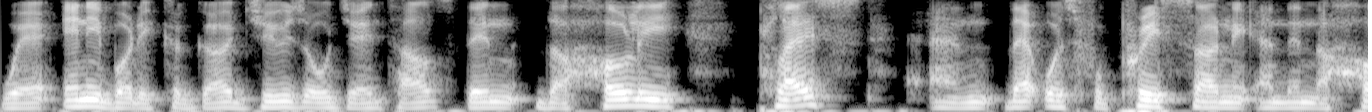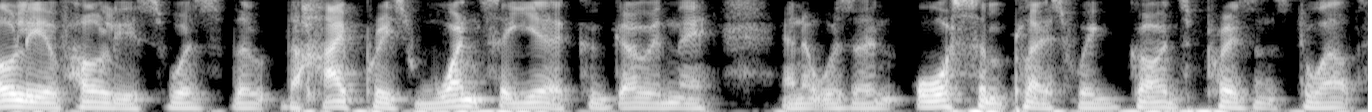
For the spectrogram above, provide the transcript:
where anybody could go, Jews or Gentiles, then the holy place. And that was for priests only. And then the Holy of Holies was the, the high priest once a year could go in there. And it was an awesome place where God's presence dwelt.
